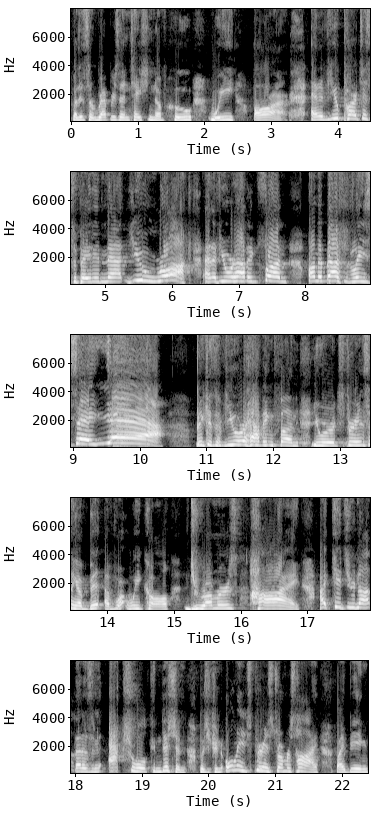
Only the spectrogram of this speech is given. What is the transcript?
but it's a representation of who we are. And if you participated in that, you rock. And if you were having fun, unabashedly say, yeah! Because if you were having fun, you were experiencing a bit of what we call drummer's high. I kid you not, that is an actual condition, but you can only experience drummer's high by being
